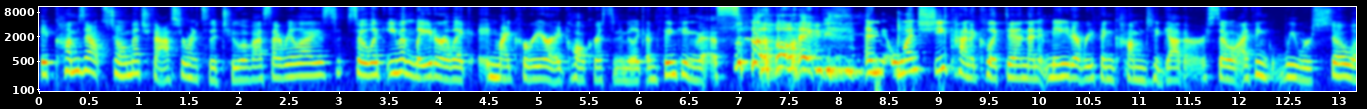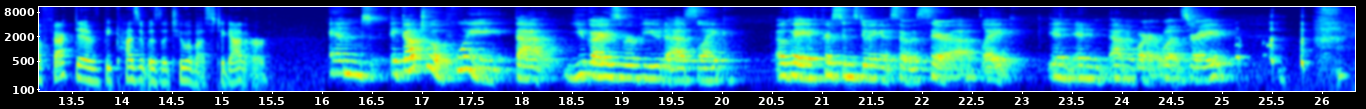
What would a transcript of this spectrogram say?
It comes out so much faster when it's the two of us i realized. So like even later like in my career i'd call kristen and be like i'm thinking this. Like and once she kind of clicked in then it made everything come together. So i think we were so effective because it was the two of us together. And it got to a point that you guys were viewed as like okay if kristen's doing it so is sarah like in in at mcguire woods right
